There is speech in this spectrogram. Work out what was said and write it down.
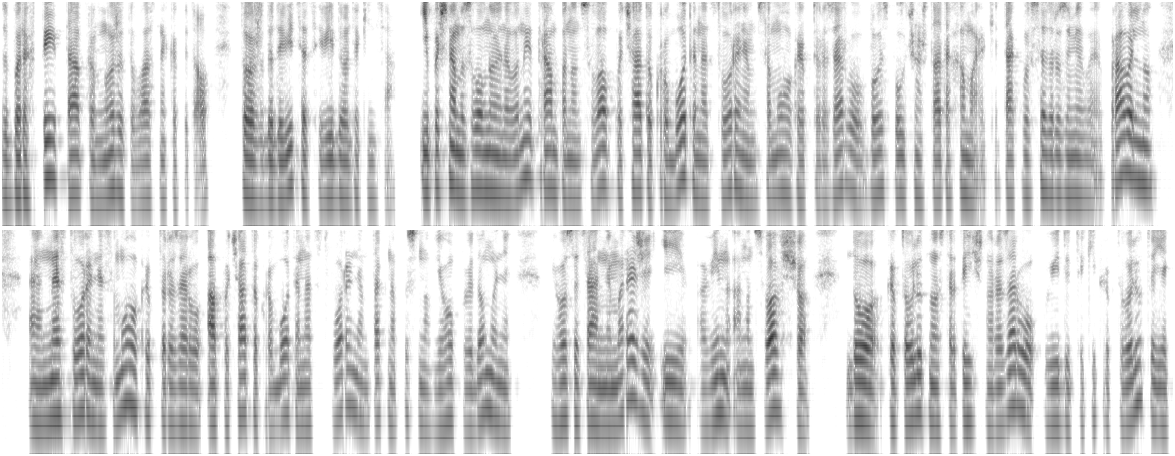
зберегти та примножити власний капітал. Тож додивіться це відео до кінця. І почнемо з головної новини. Трамп анонсував початок роботи над створенням самого крипторезерву в Сполучених Штатах Америки. Так, ви все зрозуміли правильно. Е, не створення самого крипторезерву, а початок роботи над створенням. Так написано в його повідомленні в його соціальній мережі, і він анонсував, що до криптовалютного стратегічного резерву увійдуть такі криптовалюти, як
